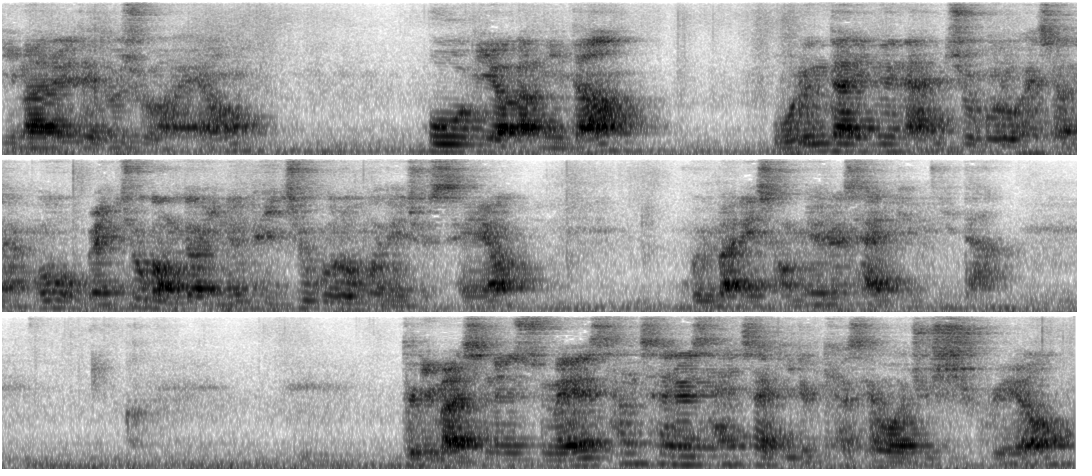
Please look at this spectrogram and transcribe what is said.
이마를 대도 좋아요. 호흡 이어갑니다. 안쪽으로 회전하고 왼쪽 엉덩이는 뒤쪽으로 보내주세요. 골반의 정렬을 살핍니다. 들이마시는 숨에 상체를 살짝 일으켜 세워주시고요.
